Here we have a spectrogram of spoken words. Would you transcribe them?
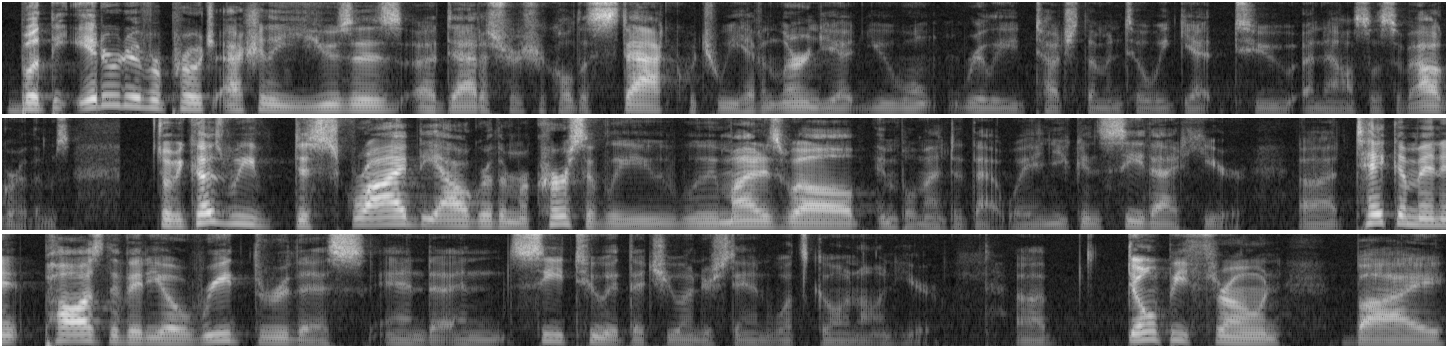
but the iterative approach actually uses a data structure called a stack, which we haven't learned yet. You won't really touch them until we get to analysis of algorithms. So because we've described the algorithm recursively, we might as well implement it that way, and you can see that here. Uh, take a minute, pause the video, read through this, and, uh, and see to it that you understand what's going on here. Uh, don't be thrown by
